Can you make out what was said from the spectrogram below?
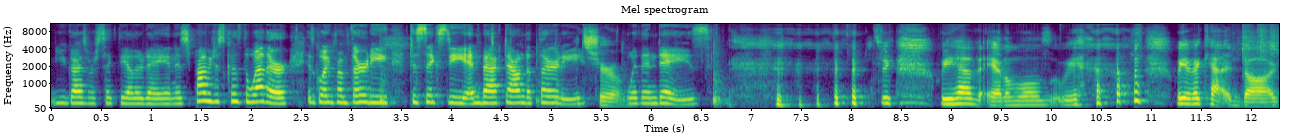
you guys were sick the other day and it's probably just cuz the weather is going from 30 to 60 and back down to 30 It's true. within days. we- have animals. We have we have a cat and dog.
